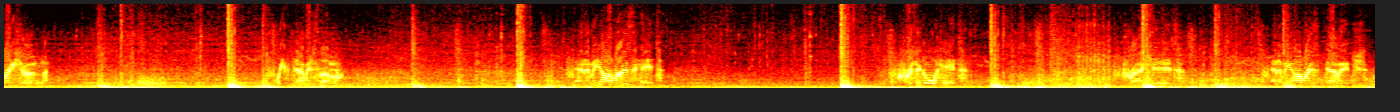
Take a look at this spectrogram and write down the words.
concentration. We've damaged them. Enemy armor is hit. Critical hit. Track hit. Enemy armor is damaged.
